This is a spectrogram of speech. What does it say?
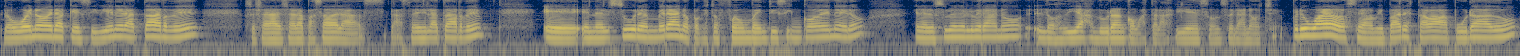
lo bueno era que si bien era tarde, o sea, ya era, ya era pasada las, las 6 de la tarde, eh, en el sur en verano, porque esto fue un 25 de enero, en el sur en el verano los días duran como hasta las 10, 11 de la noche. Pero igual, o sea, mi padre estaba apurado,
